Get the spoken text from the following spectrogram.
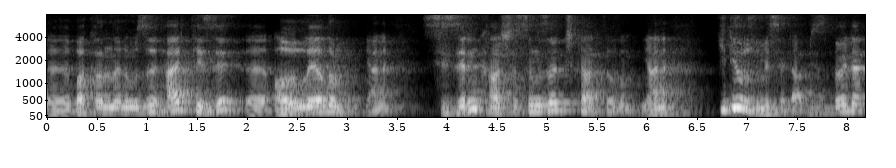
e, bakanlarımızı herkesi e, ağırlayalım. Yani sizlerin karşısınıza çıkartalım. Yani gidiyoruz mesela biz böyle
